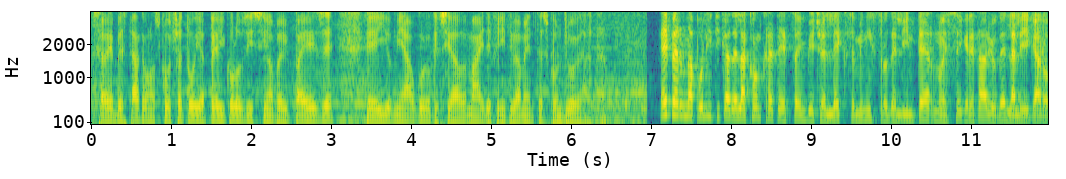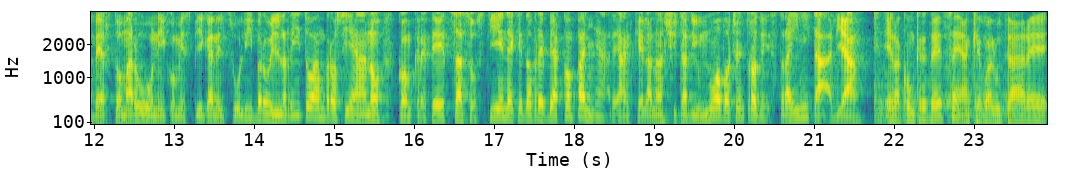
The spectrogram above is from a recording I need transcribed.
Sarebbe stata una scorciatoia pericolosissima per il Paese e io mi auguro che sia ormai definitivamente scongiurata. E per una politica della concretezza invece l'ex ministro dell'interno e segretario della Lega Roberto Maroni, come spiega nel suo libro Il rito ambrosiano, concretezza sostiene che dovrebbe accompagnare anche la nascita di un nuovo centrodestra in Italia. E la concretezza è anche valutare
